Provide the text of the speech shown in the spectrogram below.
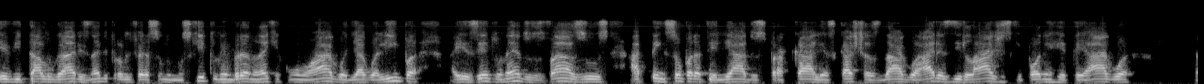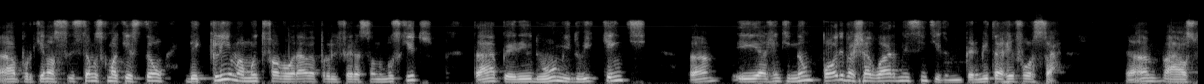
evitar lugares né, de proliferação do mosquito, lembrando né, que com água, de água limpa, a exemplo né, dos vasos, atenção para telhados, para calhas, caixas d'água, áreas de lajes que podem reter água, tá? porque nós estamos com uma questão de clima muito favorável à proliferação de mosquitos, tá? período úmido e quente, tá? e a gente não pode baixar a guarda nesse sentido, me permita reforçar. Tá? Aos,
